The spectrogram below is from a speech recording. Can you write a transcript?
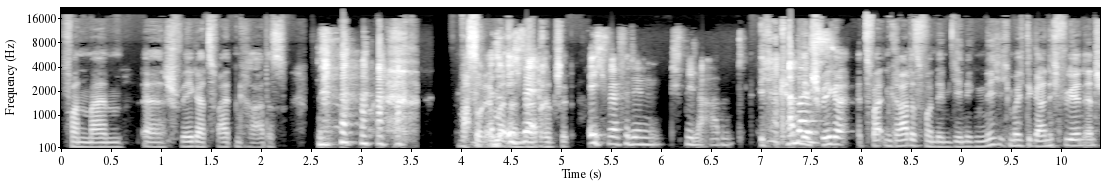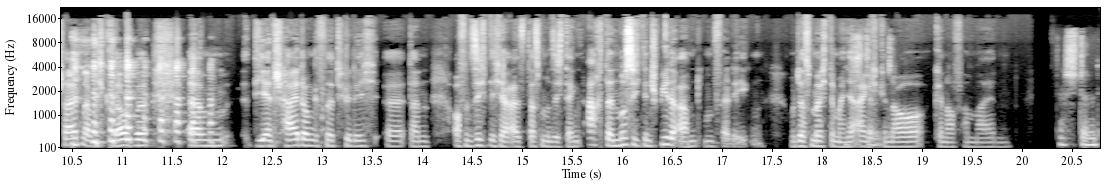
von meinem äh, Schwäger zweiten Grades? Was auch immer also dann wär, da drin steht. Ich wäre für den Spieleabend. Ich kenne den Schwäger zweiten Grades von demjenigen nicht. Ich möchte gar nicht für ihn entscheiden, aber ich glaube, ähm, die Entscheidung ist natürlich äh, dann offensichtlicher, als dass man sich denkt, ach, dann muss ich den Spieleabend umverlegen. Und das möchte man das ja stimmt. eigentlich genau, genau vermeiden. Das stimmt.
